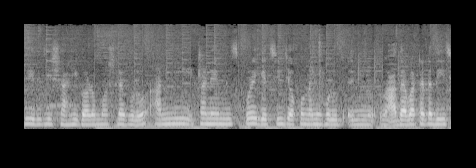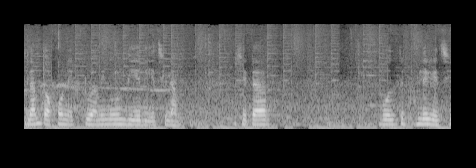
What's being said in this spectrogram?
দিয়ে দিচ্ছি শাহি, গরম মশলা গুঁড়ো আমি এখানে মিক্স করে গেছি, যখন আমি হলুদ আদা বাটাটা দিয়েছিলাম, তখন একটু আমি নুন দিয়ে দিয়েছিলাম। সেটা বলতে ভুলে গেছি।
